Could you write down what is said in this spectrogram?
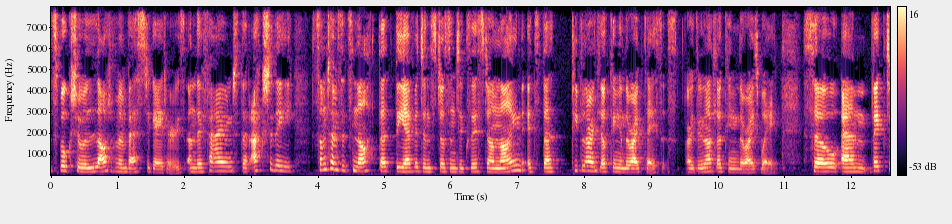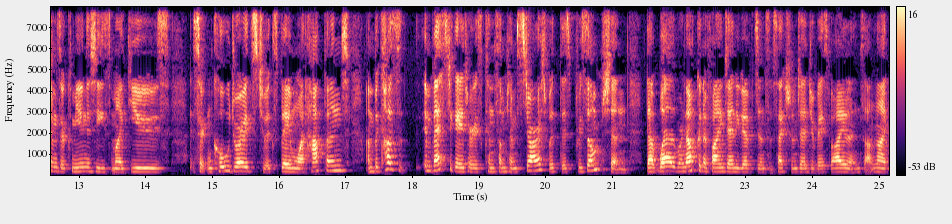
spoke to a lot of investigators and they found that actually sometimes it's not that the evidence doesn't exist online, it's that people aren't looking in the right places or they're not looking the right way. So um, victims or communities might use certain code words to explain what happened. And because investigators can sometimes start with this presumption that well we're not going to find any evidence of sexual and gender based violence online.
